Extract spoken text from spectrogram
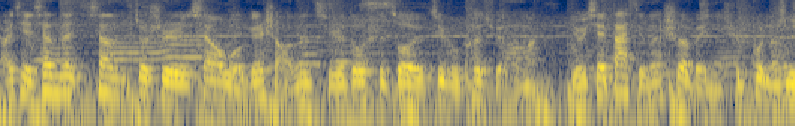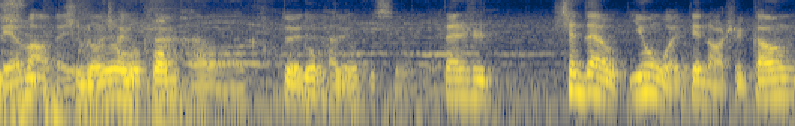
而且现在像就是像我跟勺子其实都是做基础科学的嘛，有一些大型的设备你是不能联网的，也只能用光盘往外拷，对盘对都不行。但是现在因为我电脑是刚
